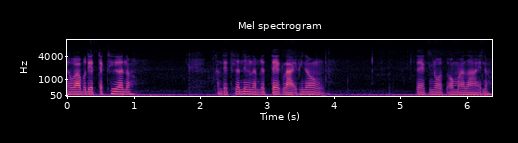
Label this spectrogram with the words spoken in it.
เพราะว่าบดเด็ดจากเทือเนาะ คันเด็ดเทือนึงนำจะแตกหลายพี่น้อง แตกโนดออกมาหลายเนาะ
